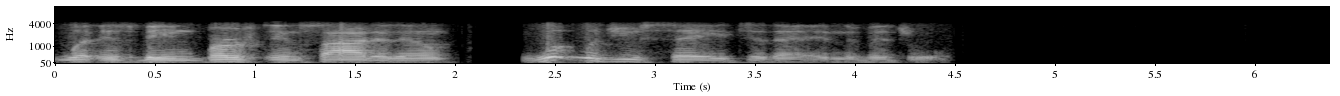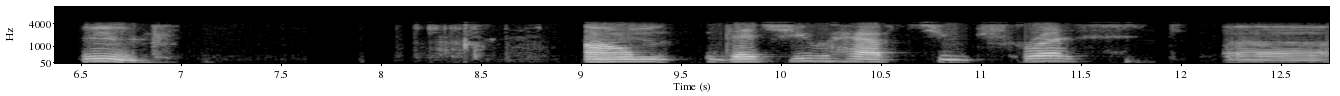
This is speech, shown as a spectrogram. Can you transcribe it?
what is being birthed inside of them. What would you say to that individual? Mm. Um, that you have to trust uh,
